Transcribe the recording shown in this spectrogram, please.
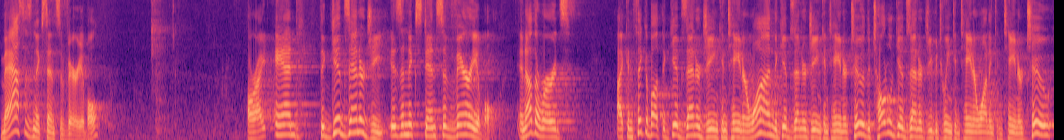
Mass is an extensive variable. All right, and the Gibbs energy is an extensive variable. In other words, I can think about the Gibbs energy in container 1, the Gibbs energy in container 2. The total Gibbs energy between container 1 and container 2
